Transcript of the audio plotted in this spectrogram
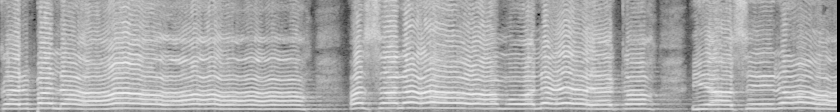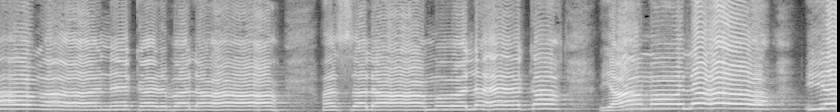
کربلا۔ السلام علیکہ یا سیران کربلا۔ السلام علیکہ یا مولا یا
